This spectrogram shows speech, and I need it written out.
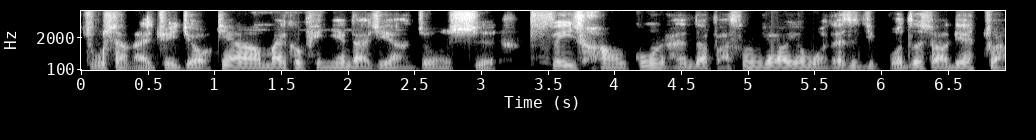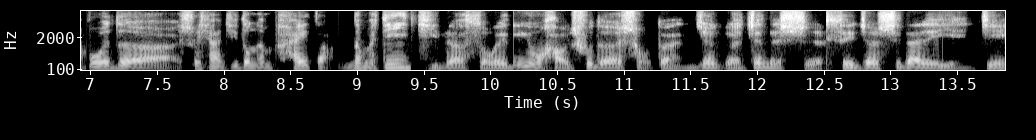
主审来追究。像 Michael Pineda 这样这种是非常公然的把松胶油抹在自己脖子上，连转播的摄像机都能拍到。那么低级的所谓利用好处的手段，这个真的是随着时代的演进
